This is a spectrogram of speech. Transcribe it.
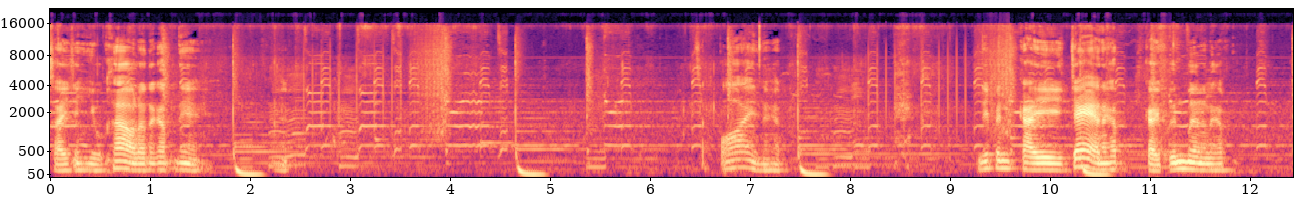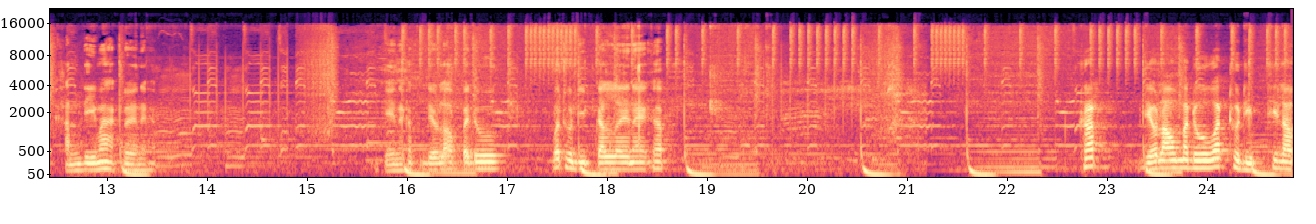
ใส่จะหิวข้าวแล้วนะครับนี่สปอยนะครับ นี่เป็นไก่แจ้นะครับ ไก่พื้นเมืองเลยครับ ขันดีมากเลยนะครับโอเคนะครับ เดี๋ยวเราไปดูวัตถุดิบกันเลยนะครับ ครับ เดี๋ยวเรามาดูวัตถุดิบที่เรา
